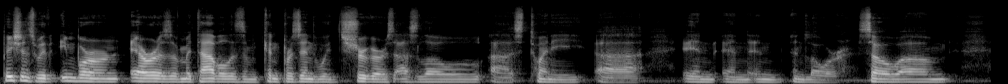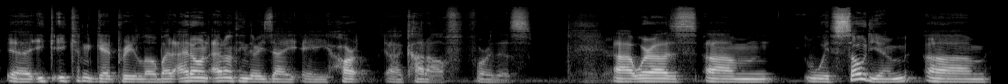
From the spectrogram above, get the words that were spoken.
patients with inborn errors of metabolism can present with sugars as low as 20 uh, and, and, and, and lower. So uh, it, it can get pretty low, but I don't I don't think there is a, a hard uh, cutoff for this. Okay. Uh, whereas um, with sodium, um,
